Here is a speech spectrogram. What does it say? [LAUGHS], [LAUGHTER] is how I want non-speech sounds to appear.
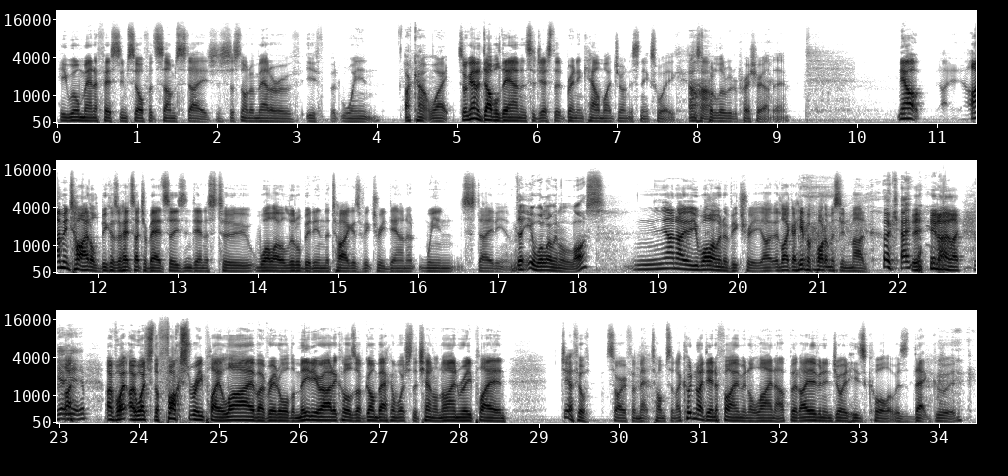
he will manifest himself at some stage. It's just not a matter of if, but when. I can't wait. So I'm going to double down and suggest that Brendan Cal might join us next week. Just Uh-huh. put a little bit of pressure out there. Now, I'm entitled because I've had such a bad season, Dennis, to wallow a little bit in the Tigers' victory down at WIN Stadium. Don't you wallow in a loss? No, no, you wallow in a victory, like a hippopotamus in mud. [LAUGHS] Okay. [LAUGHS] You know, like Yeah, I, yeah, yeah. I've I watched the Fox replay live. I've read all the media articles. I've gone back and watched the Channel Nine replay, and gee, I feel sorry for Matt Thompson. I couldn't identify him in a lineup, but I even enjoyed his call. It was that good. [LAUGHS]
